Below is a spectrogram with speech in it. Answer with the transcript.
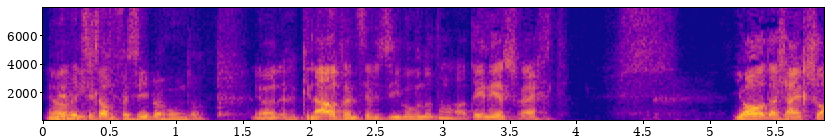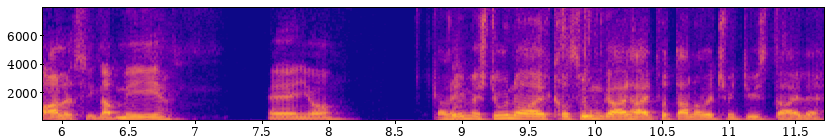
Ja, Nehmen Sie richtig. doch für 700. Ja, genau, können Sie für 700 haben. Den ist recht. Ja, das ist eigentlich schon alles. Ich glaube, mehr. Äh, ja. Karim, hast du noch eine Konsumgeilheit, die du noch willst mit uns teilen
